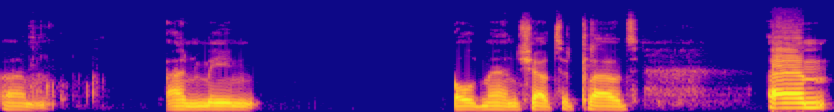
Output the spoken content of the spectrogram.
Um, I mean, old man shouts at clouds. Um,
